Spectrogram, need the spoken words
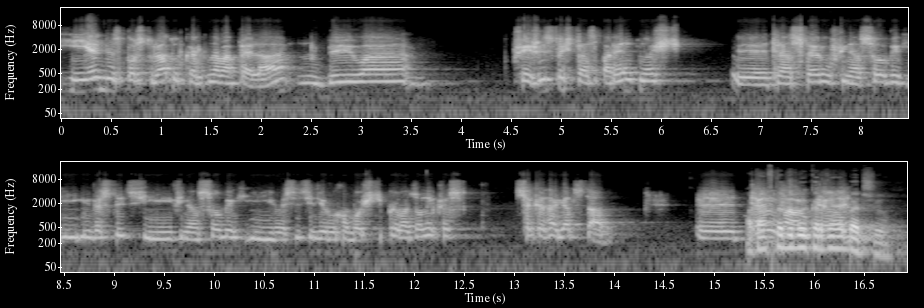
I jednym z postulatów kardynała Pela była przejrzystość, transparentność transferów finansowych i inwestycji finansowych i inwestycji w nieruchomości prowadzonych przez sekretariat stanu. A tam wtedy walkę, był kardynał Becciu.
